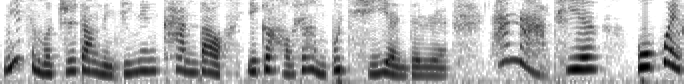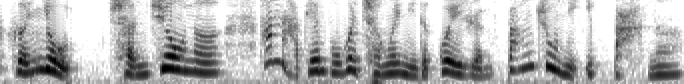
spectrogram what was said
你怎么知道你今天看到一个好像很不起眼的人，他哪天不会很有成就呢？他哪天不会成为你的贵人，帮助你一把呢？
